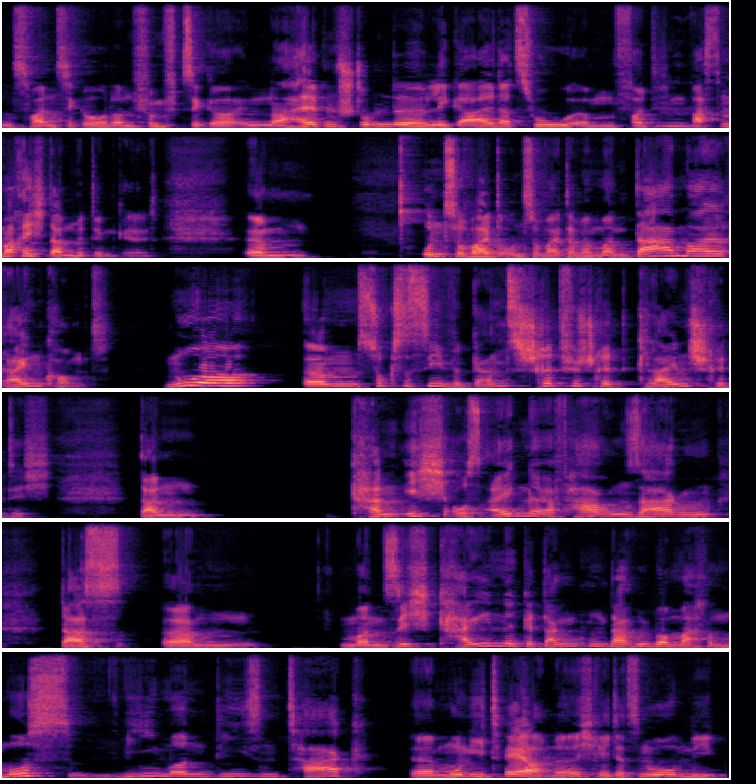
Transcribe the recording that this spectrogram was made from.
ein 20er oder ein 50er in einer halben Stunde legal dazu ähm, verdienen. Was mache ich dann mit dem Geld? Ähm, und so weiter und so weiter. Wenn man da mal reinkommt, nur ähm, sukzessive, ganz Schritt für Schritt, kleinschrittig, dann kann ich aus eigener Erfahrung sagen, dass ähm, man sich keine Gedanken darüber machen muss, wie man diesen Tag äh, monetär, ne, ich rede jetzt nur um die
